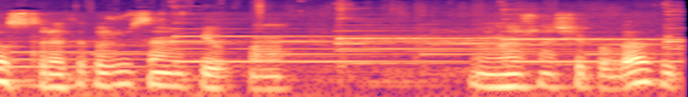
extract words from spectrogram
Siostrę, tylko rzucałem piłką. Można się pobawić.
